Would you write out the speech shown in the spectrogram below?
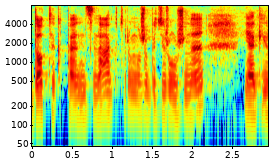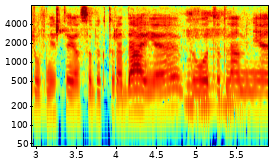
dotyk pędzla, który może być różny, jak i również tej osoby, która daje, było to dla mnie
